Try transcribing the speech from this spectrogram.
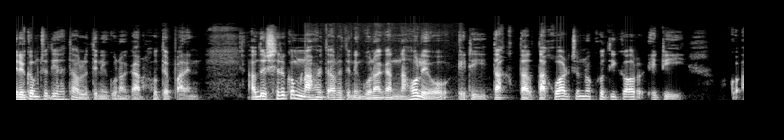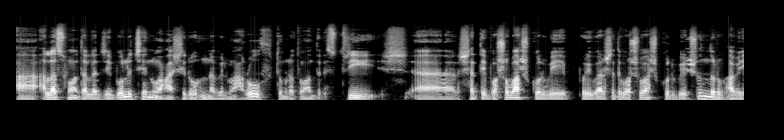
এরকম যদি হয় তাহলে তিনি গুণাগার হতে পারেন। আর সেরকম না হয় তাহলে তিনি গুণাগার না হলেও এটি তার তাকুয়ার জন্য ক্ষতিকর। এটি আল্লাহ সুমতাল্লাহ যে বলেছেন ওয়াশির রহুন্নাবিল মারুফ তোমরা তোমাদের স্ত্রী সাথে বসবাস করবে, পরিবারের সাথে বসবাস করবে সুন্দরভাবে।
